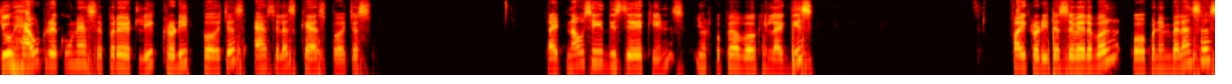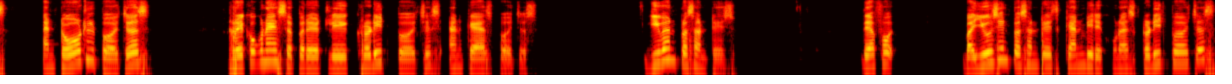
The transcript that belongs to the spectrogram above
you have to recognize separately credit purchase as well as cash purchase. Right now, see this Akins, your paper working like this. Five creditors available, opening balances, and total purchase. Recognize separately credit purchase and cash purchase. Given percentage. Therefore, by using percentage can be recognized credit purchase,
